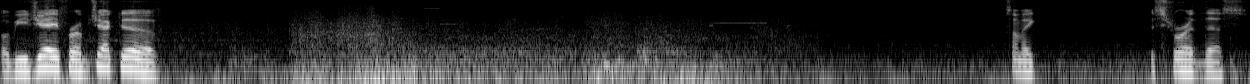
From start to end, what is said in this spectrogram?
OBJ for objective. Somebody destroyed this.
